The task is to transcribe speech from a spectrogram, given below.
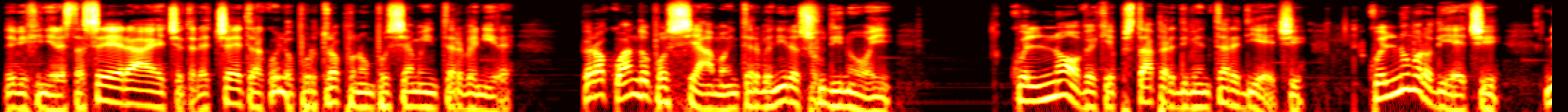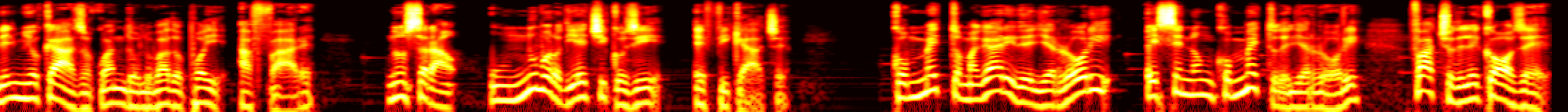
devi finire stasera, eccetera, eccetera. Quello purtroppo non possiamo intervenire. Però quando possiamo intervenire su di noi, quel 9 che sta per diventare 10, quel numero 10, nel mio caso, quando lo vado poi a fare, non sarà un numero 10 così efficace commetto magari degli errori e se non commetto degli errori faccio delle cose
